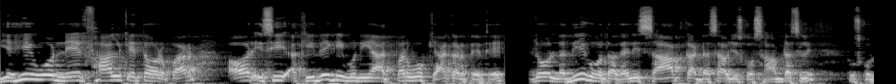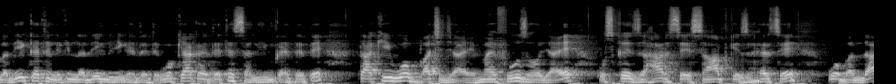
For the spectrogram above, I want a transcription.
यही वो नेक फाल के तौर पर और इसी अकीदे की बुनियाद पर वो क्या करते थे, जो लदीक होता था, यानी सांप का डसा जिसको सांप डस ले तो उसको लदीक कहते हैं, लेकिन लदीक नहीं कहते थे। वो क्या कहते थे? सलीम कहते थे, ताकि वो बच जाए, महफूज हो जाए, उसके जहर से, सांप के जहर से वो बंदा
